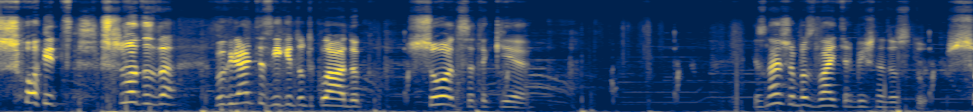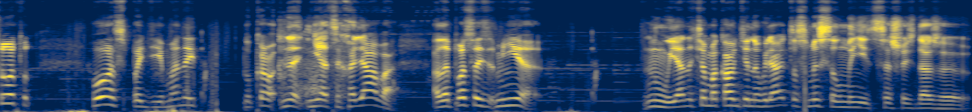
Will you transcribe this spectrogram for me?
Що це? Що це за. Ви гляньте, скільки тут кладок. Що це таке? Я знаю, що безлайтер більш не доступ. Що тут? Господі, в мене. й- Ну, коро... Ні, ні, це халява. Але просто з- мені. Ну, я на цьому аккаунті не гуляю, то смисл мені це щось даже.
